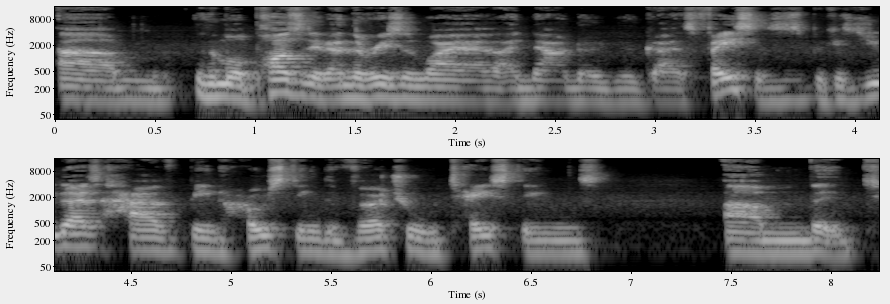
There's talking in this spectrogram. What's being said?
um, the more positive, and the reason why I, I now know you guys' faces is because you guys have been hosting the virtual tastings um, that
